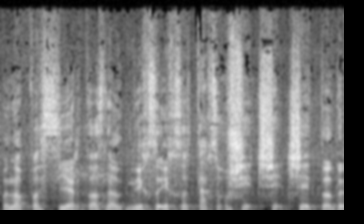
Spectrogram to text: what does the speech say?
Und dann passiert das. Und ich so, ich so denke so, oh shit, shit, shit, oder?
